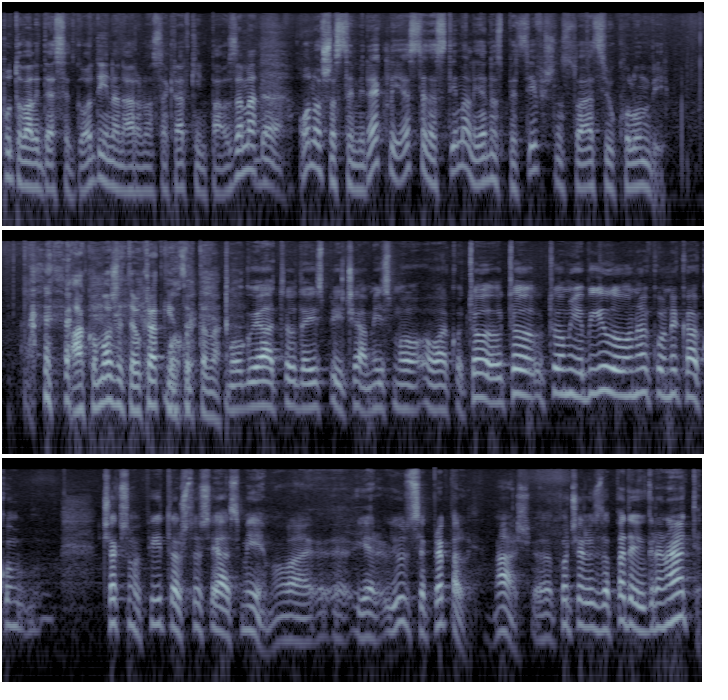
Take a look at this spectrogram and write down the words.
putovali deset godina, naravno sa kratkim pauzama. Da. Ono što ste mi rekli jeste da ste imali jednu specifičnu situaciju u Kolumbiji. Ako možete u kratkim mogu, crtama. Mogu ja to da ispričam. Mi smo ovako, to, to, to mi je bilo onako nekako, čak smo pitali što se ja smijem, ovaj, e, jer ljudi se prepali. Znaš, e, počeli su da padaju granate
